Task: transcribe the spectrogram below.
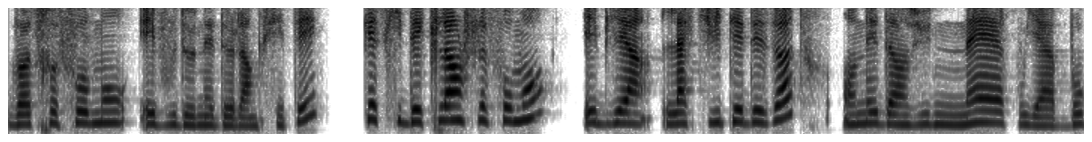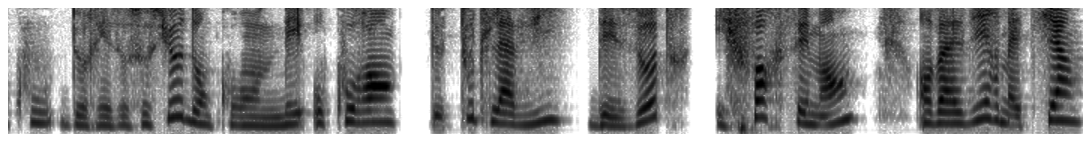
votre FOMO et vous donner de l'anxiété. Qu'est-ce qui déclenche le FOMO? Eh bien, l'activité des autres. On est dans une ère où il y a beaucoup de réseaux sociaux, donc on est au courant de toute la vie des autres. Et forcément, on va se dire, mais tiens,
